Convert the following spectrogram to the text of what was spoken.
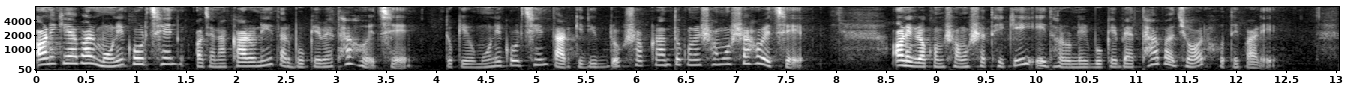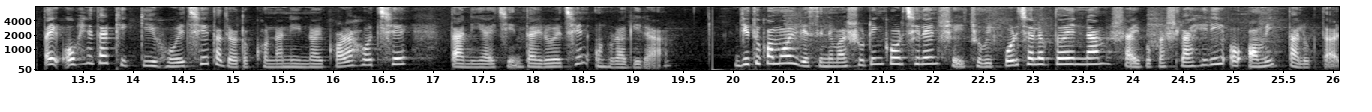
অনেকে আবার মনে করছেন, অজানা কারণে তার বুকে ব্যথা হয়েছে। তো কেউ মনে করছেন তার কি হৃদরোগ সংক্রান্ত কোনো সমস্যা হয়েছে? অনেক রকম সমস্যা থেকেই এই ধরনের বুকে ব্যথা বা জ্বর হতে পারে। তাই অভিনেতার ঠিক কী হয়েছে তা যতক্ষণ না নির্ণয় করা হচ্ছে, তা নিয়ে চিন্তায় রয়েছেন অনুরাগীরা। জিতু কমল যে সিনেমার শুটিং করছিলেন, সেই ছবির পরিচালকদ্বয়ের নাম সাই প্রকাশ লাহিড়ী ও অমিত তালুকদার।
